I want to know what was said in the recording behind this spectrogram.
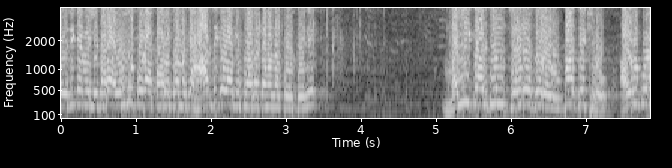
ವೇದಿಕೆ ಮೇಲಿದ್ದಾರೆ. ಅವರಿಗೂ ಕೂಡ ಕಾರ್ಯಕ್ರಮಕ್ಕೆ ಹಾರ್ದಿಕವಾಗಿ ಸ್ವಾಗತವನ್ನ ಕೋರ್ತೀನಿ. ಮಲ್ಲಿಕಾರ್ಜುನ್ ಚೇರೆ ಸರ್ ಅವರು, ಉಪಾಧ್ಯಕ್ಷರು, ಅವರು ಕೂಡ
